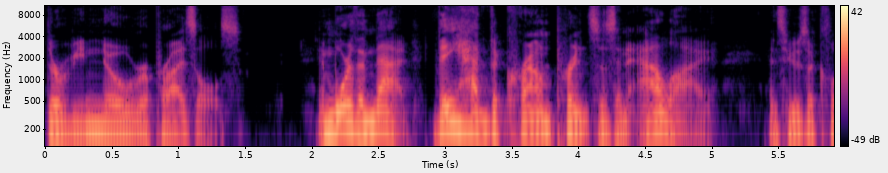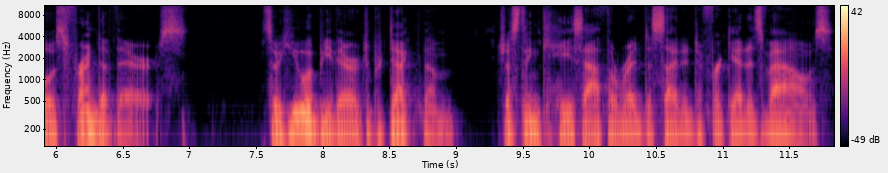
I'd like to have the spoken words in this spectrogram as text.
There would be no reprisals. And more than that, they had the crown prince as an ally, as he was a close friend of theirs. So he would be there to protect them, just in case Athelred decided to forget his vows.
